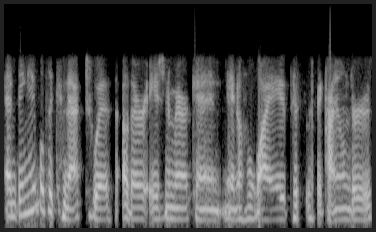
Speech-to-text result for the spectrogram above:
and being able to connect with other Asian American, Native Hawaii, Pacific Islanders,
